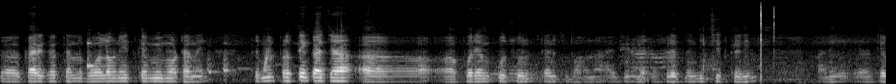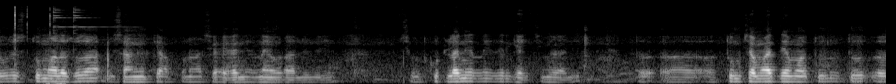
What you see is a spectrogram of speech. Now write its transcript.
क- कार्यकर्त्यांना बोलावणे इतका मी मोठा नाही. तर मी प्रत्येकाच्या पर्यंत पोचून त्यांची भावना ऐकून घ्यायचा प्रयत्न निश्चित करीन. आणि त्यावेळेस तुम्हाला सुद्धा मी सांगेन की आपण अशा ह्या निर्णयावर आलेलो आहे. शेवट कुठला निर्णय जरी घ्यायची वेळ आली तर तुमच्या माध्यमातून तो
